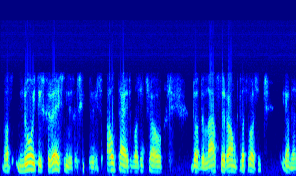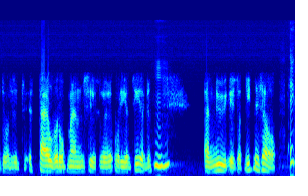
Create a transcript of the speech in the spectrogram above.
wat nooit is geweest in de geschiedenis. Altijd was het zo dat de laatste ramp, dat was het, ja, dat was het, het pijl waarop men zich oriënteerde. Mhm. En nu is dat niet meer zo. Ik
